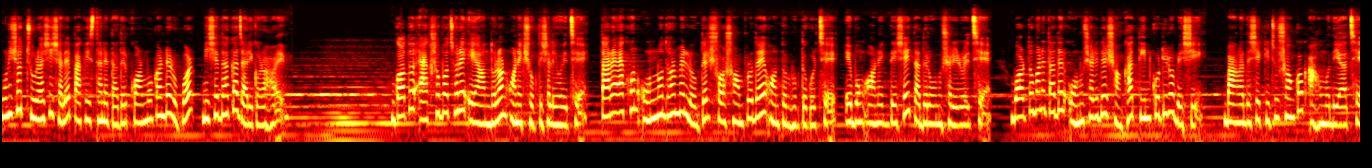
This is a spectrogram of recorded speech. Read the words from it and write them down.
উনিশশো চুরাশি সালে পাকিস্তানে তাদের কর্মকাণ্ডের উপর নিষেধাজ্ঞা জারি করা হয়। গত একশো বছরে এই আন্দোলন অনেক শক্তিশালী হয়েছে। তারা এখন অন্য ধর্মের লোকদের স্বসম্প্রদায়ে অন্তর্ভুক্ত করছে এবং অনেক দেশেই তাদের অনুসারী রয়েছে। বর্তমানে তাদের অনুসারীদের সংখ্যা তিন কোটিরও বেশি। বাংলাদেশে কিছু সংখ্যক আহমদিয়া আছে,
